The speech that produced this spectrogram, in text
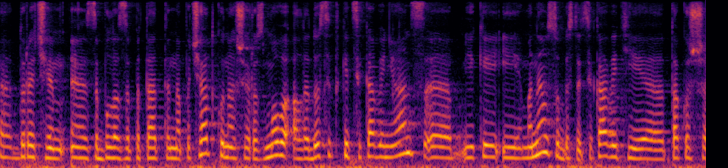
Е, До речі, е, забула запитати на початку нашої розмови, але досить таки цікавий нюанс, е, який і мене особисто цікавить, і також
